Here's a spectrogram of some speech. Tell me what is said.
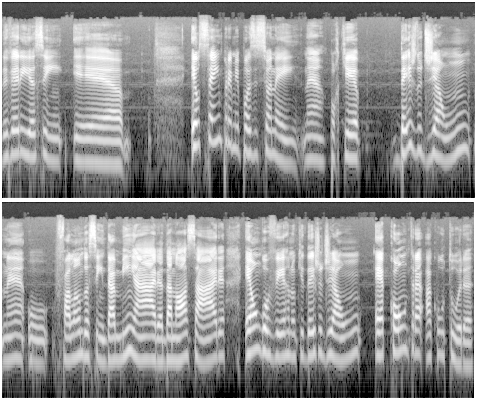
deveria, assim. é, Eu sempre me posicionei, né? Porque desde o dia 1, né, o... falando assim da minha área, da nossa área, é um governo que desde o dia 1 é contra a cultura.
